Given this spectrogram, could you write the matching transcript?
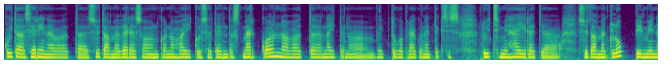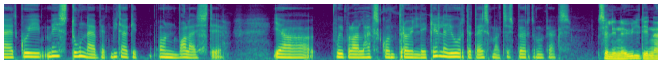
kuidas erinevad äh, südame-veresoonkonna haigused endast märku annavad, näitena võib tuua praegu näiteks siis rütmihäired ja südame kloppimine, et kui mees tunneb, et midagi on valesti ja võib-olla läheks kontrolli, kelle juurde ta esmalt siis pöörduma peaks? selline üldine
